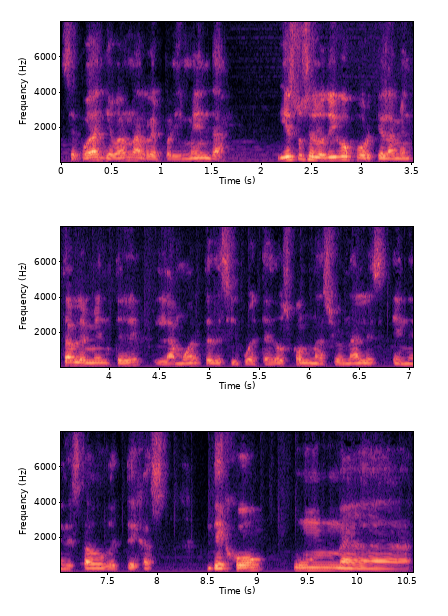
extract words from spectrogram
se puedan llevar una reprimenda. Y esto se lo digo porque lamentablemente la muerte de 52 connacionales en el estado de Texas dejó una,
